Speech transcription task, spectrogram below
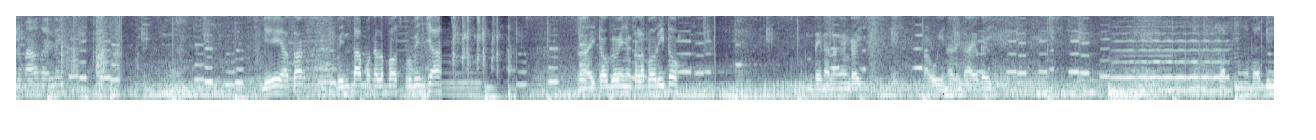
Trabaho tayo guys. Ye, hatak. Kwenta mo kalabaw sa probinsya. Ah, ikaw gawin yung kalabaw dito. Puntay na lang yan guys. Pauwi na rin tayo guys. What's up mga buddy?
